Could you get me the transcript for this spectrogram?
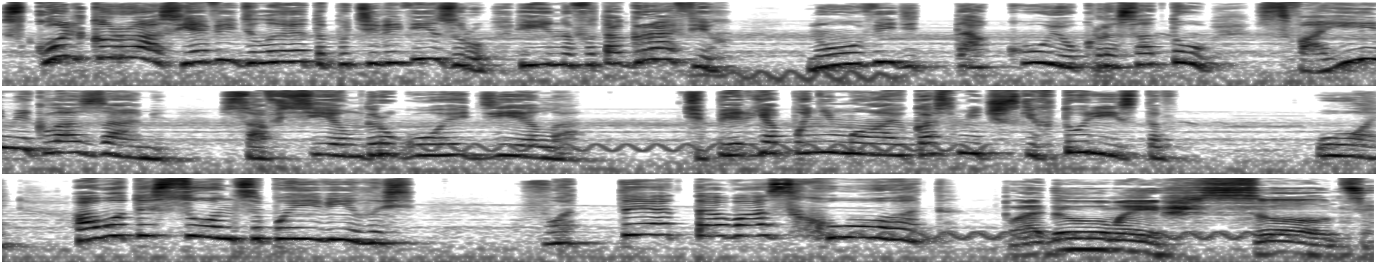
Сколько раз я видела это по телевизору и на фотографиях но увидеть такую красоту своими глазами совсем другое дело. Теперь я понимаю космических туристов. Ой, а вот и солнце появилось. Вот это восход! Подумаешь, солнце.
